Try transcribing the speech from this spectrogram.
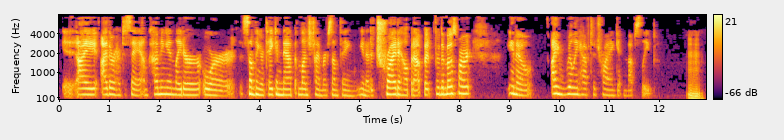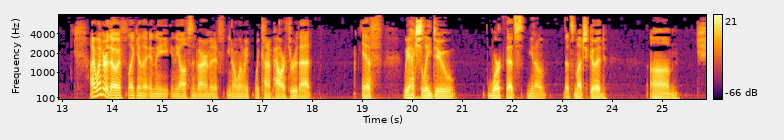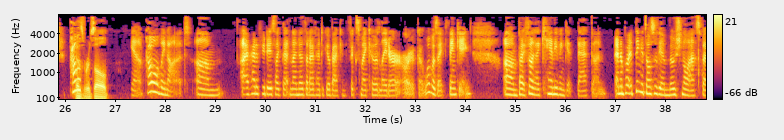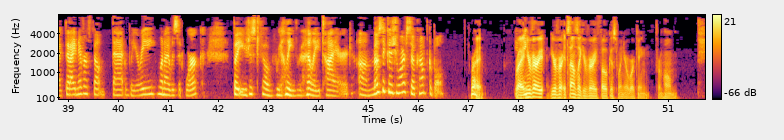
I either have to say I'm coming in later or something or take a nap at lunchtime or something, you know, to try to help it out. But for the most part, you know, I really have to try and get enough sleep. hmm I wonder though if like in the in the in the office environment, if you know when we we kind of power through that, if we actually do work that's you know that's much good um, Probably as a result. Yeah, probably not. Um, I've had a few days like that, and I know that I've had to go back and fix my code later, or go, what was I thinking? Um, but I feel like I can't even get that done. And I think it's also the emotional aspect that I never felt that weary when I was at work, but you just feel really, really tired. Um, mostly because you are so comfortable. Right. You Right. And you're very you're very. It sounds like you're very focused when you're working from home.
